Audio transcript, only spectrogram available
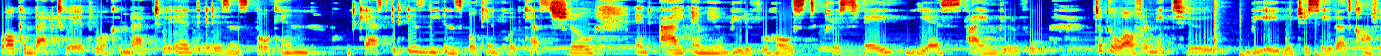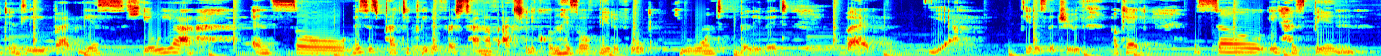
Welcome back to it. Welcome back to it. It isn't spoken podcast. It is the Unspoken Podcast Show, and I am your beautiful host, Christley. Yes, I am beautiful. took a while for me to be able to say that confidently, but yes, here we are. And so, this is practically the first time I've actually called myself beautiful. You won't believe it, but yeah, it is the truth. Okay, so it has been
